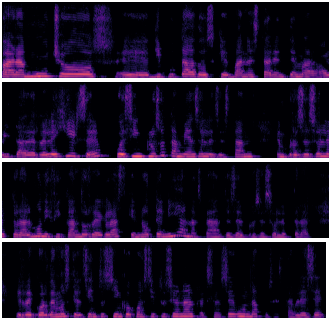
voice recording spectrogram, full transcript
para muchos eh, diputados que van a estar en tema ahorita de reelegirse, pues incluso también se les están en proceso electoral modificando reglas que no tenían hasta antes del proceso electoral. Y recordemos que el 105 constitucional, fracción segunda, pues establece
